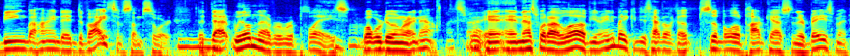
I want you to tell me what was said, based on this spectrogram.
being behind a device of some sort, but that will never replace what we're doing right now. That's right. And, and that's what I love. You know, anybody can just have like a simple little podcast in their basement,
